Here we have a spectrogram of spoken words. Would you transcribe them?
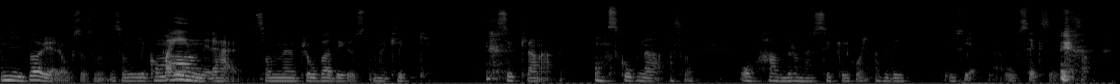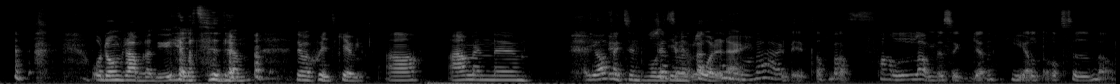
nybörjare också som, som ville komma Ja. in i det här. Som eh, provade just de här klickcyklarna och skorna. Alltså, och hade de här cykelshortsen. Alltså det, det är ju så jävla osexigt alltså. och de ramlade ju hela tiden. Det var skitkul. Ja, ja men eh, jag har faktiskt inte vågat ge mig på det där. ovärdigt att bara falla med cykeln helt åt sidan.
